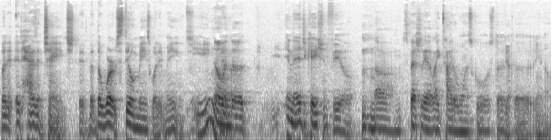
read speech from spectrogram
But it, it hasn't changed. It, the, the word still means what it means. You know, in the in the education field, Mhm. um, especially at like Title One schools, the, Yeah. the you know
